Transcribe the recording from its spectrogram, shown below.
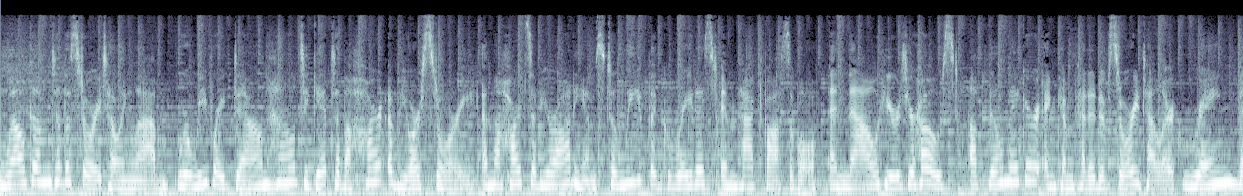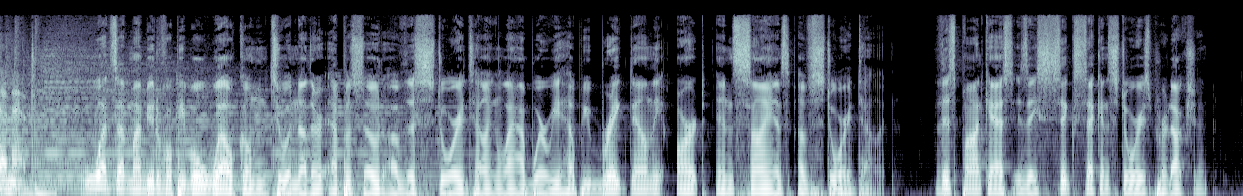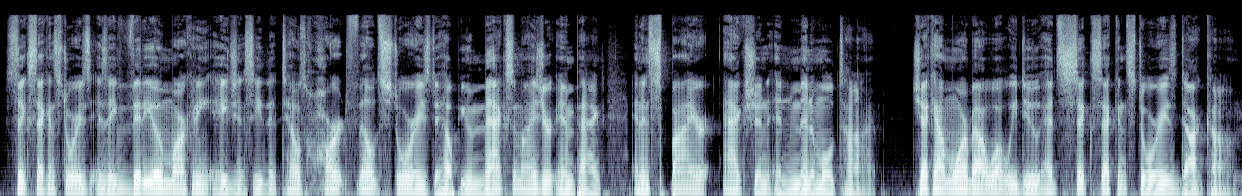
Welcome to the Storytelling Lab, where we break down how to get to the heart of your story and the hearts of your audience to leave the greatest impact possible. And now, here's your host, a filmmaker and competitive storyteller, Rain Bennett. What's up, my beautiful people? Welcome to another episode of the Storytelling Lab, where we help you break down the art and science of storytelling. This podcast is a six second stories production. Six Second Stories is a video marketing agency that tells heartfelt stories to help you maximize your impact and inspire action in minimal time. Check out more about what we do at sixsecondstories.com.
